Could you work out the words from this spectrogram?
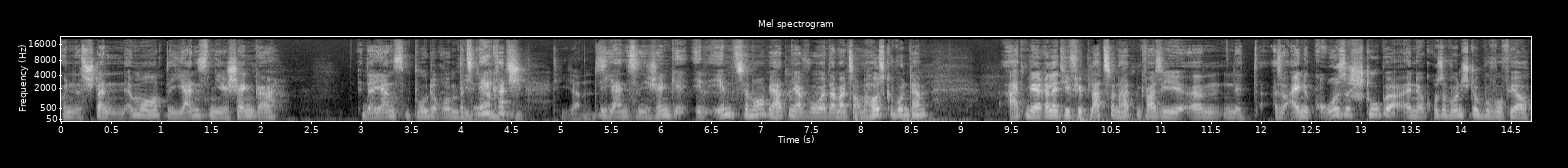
Und es standen immer die ganzen Geschenke in der ganzen Bude rum. Die nee, Quatsch. Die Jansen. Die ganzen Geschenke in einem Zimmer. Wir hatten ja, wo wir damals noch im Haus gewohnt haben, hatten wir relativ viel Platz und hatten quasi ähm, eine, also eine große Stube, eine große Wohnstube, wo wir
